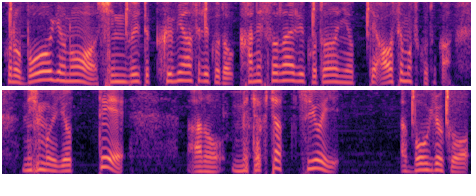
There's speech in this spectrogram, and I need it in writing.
この防御の真髄と組み合わせること、兼ね備えることによって、合わせ持つことか、にもよって、あの、めちゃくちゃ強い防御力を、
